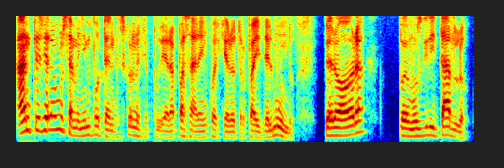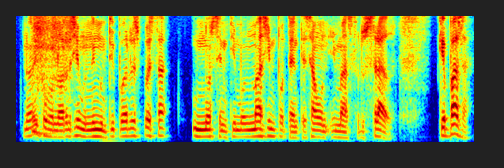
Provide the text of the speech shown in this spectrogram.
antes éramos también impotentes con lo que pudiera pasar en cualquier otro país del mundo, pero ahora podemos gritarlo, ¿no? Y como no recibimos ningún tipo de respuesta, nos sentimos más impotentes aún y más frustrados. ¿Qué pasa?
